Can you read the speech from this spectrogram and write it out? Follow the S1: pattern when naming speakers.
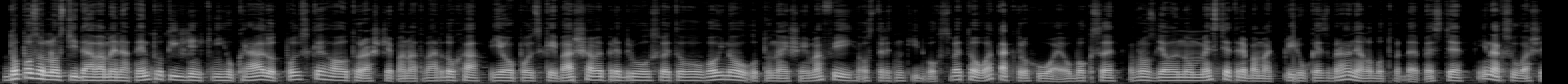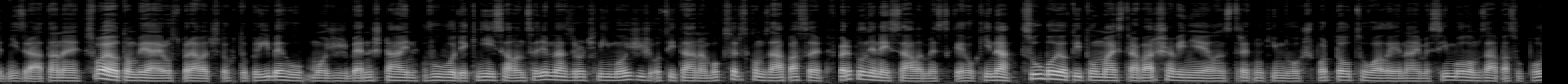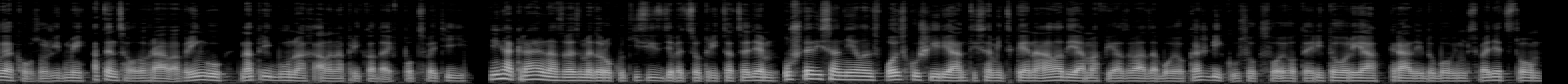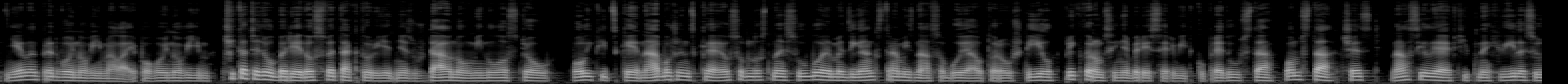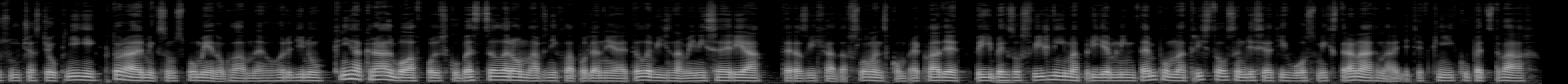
S1: Do pozornosti dávame na tento týždeň knihu Kráľ od poľského autora Štepana Tvardocha. Je o poľskej Varšave pred druhou svetovou vojnou, o tunajšej mafii, o stretnutí dvoch svetov a tak trochu aj o boxe. V rozdelenom meste treba mať pri ruke zbraň alebo tvrdé peste, inak sú vaše dni zrátané. Svoje o tom vie aj rozprávať tohto príbehu Mojžiš Bernstein. V úvode knihy sa len 17-ročný Mojžiš ocitá na boxerskom zápase v preplnenej sále mestského kina. Súboj o titul majstra Varšavy nie je len stretnutím dvoch športovcov, ale je najmä symbolom zápasu Poliakov so Židmi a ten sa odohráva v ringu, na tribúnach, ale napríklad aj v podsvetí. Kniha Kráľ nás vezme do roku 1937. Už vtedy sa nielen v Poľsku šíria antisemické nálady a mafia zvádza boj každý kúsok svojho teritória. Kráľ je dobovým svedectvom, nielen predvojnovým, ale aj povojnovým. Čitateľov berie do sveta, ktorý je dnes už dávnou minulosťou. Politické, náboženské aj osobnostné súboje medzi gangstrami znásobuje autorov štýl, pri ktorom si neberie servítku pred ústa. Pomsta, česť, násilie aj vtipné chvíle sú súčasťou knihy, ktorá je mixom spomienok hlavného hrdinu. Kniha Kráľ bola v Poľsku bestsellerom a vznikla podľa nej aj televízna miniséria. Teraz vychádza v slovenskom preklade. Príbeh so svižným a príjemným tempom na 388 stranách nájdete v pectvách.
